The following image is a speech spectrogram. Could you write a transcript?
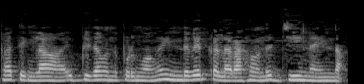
பாத்தீங்களா? இப்படிதான் வந்து பிடுங்குவாங்க. இந்த வேர்க்கடலை ரகம் வந்து ஜி நைன் தான்.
